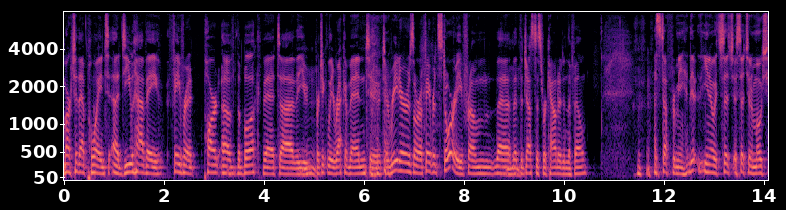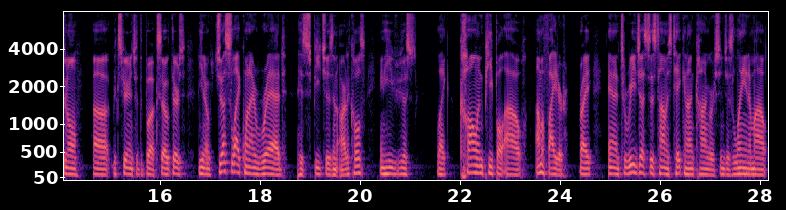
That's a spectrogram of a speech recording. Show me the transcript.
Mark, to that point, uh, do you have a favorite part of the book that uh, that you mm. particularly recommend to, to readers, or a favorite story from the mm. that the justice recounted in the film? That's tough for me. You know, it's such such an emotional uh, experience with the book. So there's, you know, just like when I read his speeches and articles, and he just like calling people out. I'm a fighter, right? And to read Justice Thomas taking on Congress and just laying them out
